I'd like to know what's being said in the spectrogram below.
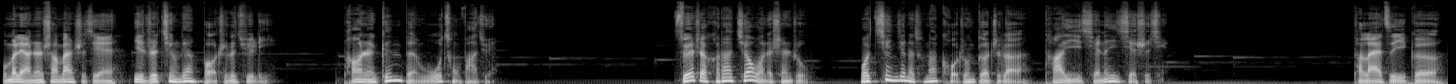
我们两人上班时间一直尽量保持着距离，旁人根本无从发觉。随着和他交往的深入，我渐渐的从他口中得知了他以前的一些事情。他来自一个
